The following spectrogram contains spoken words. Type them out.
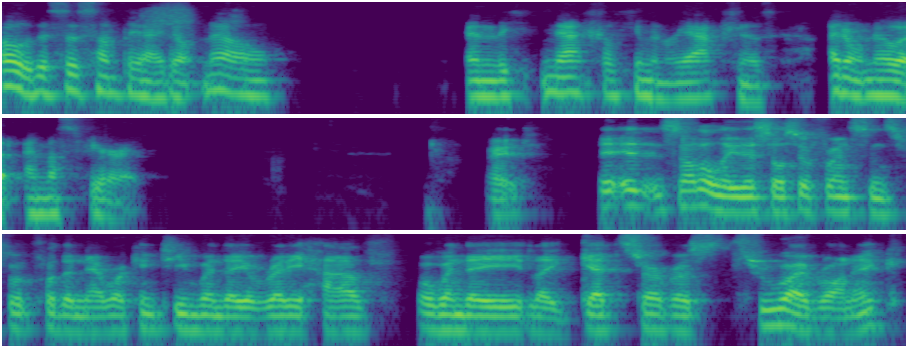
oh, this is something I don't know. And the natural human reaction is, I don't know it, I must fear it. Right. It's not only this, also, for instance, for, for the networking team, when they already have, or when they like get servers through Ironic,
